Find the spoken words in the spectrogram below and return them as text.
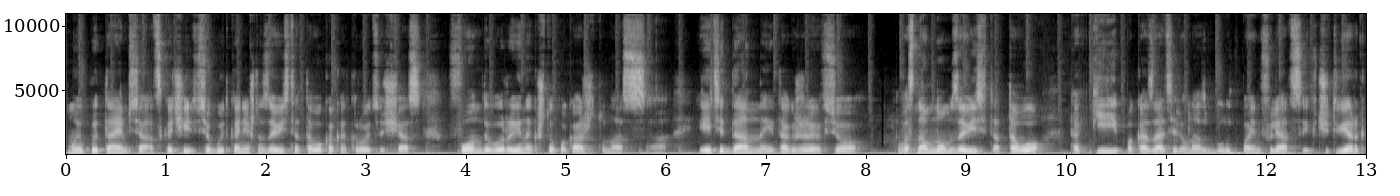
Мы пытаемся отскочить. Все будет, конечно, зависеть от того, как откроется сейчас фондовый рынок, что покажет у нас а, эти данные. Также все в основном зависит от того, какие показатели у нас будут по инфляции в четверг,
